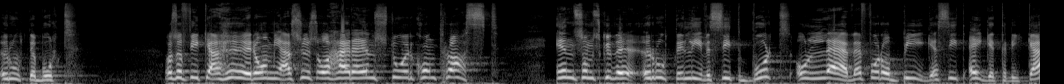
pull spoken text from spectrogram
rotet bort. Og så fikk jeg høre om Jesus, og her er en stor kontrast. En som skulle rote livet sitt bort og leve for å bygge sitt eget rike.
